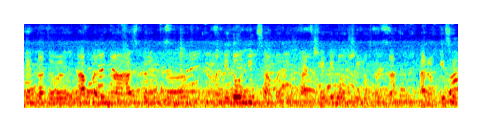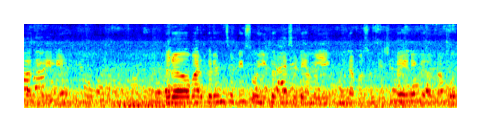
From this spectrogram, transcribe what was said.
त्यांना जवळ आपण आजपर्यंत म्हणजे दोन दिवसामध्ये आठशे ते नऊशे लोकांना आरोग्य सेवा दिलेली आहे. तर वारकऱ्यांसाठी सोयी करण्यासाठी आम्ही एक महिन्यापासून त्याची तयारी करत आहोत.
